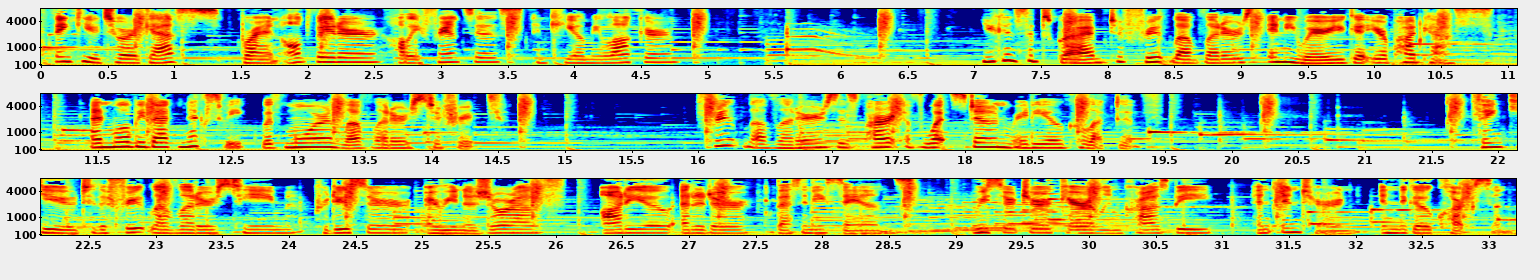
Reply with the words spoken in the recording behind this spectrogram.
Thank you to our guests, Brian Altvater, Holli Francis, and Kiyomi Locker. You can subscribe to Fruit Love Letters anywhere you get your podcasts. And we'll be back next week with more love letters to fruit. Fruit Love Letters is part of Whetstone Radio Collective. Thank you to the Fruit Love Letters team, producer Irina Zhorov, audio editor Bethany Sands researcher Carolyn Crosby, and intern Indigo Clarkson.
